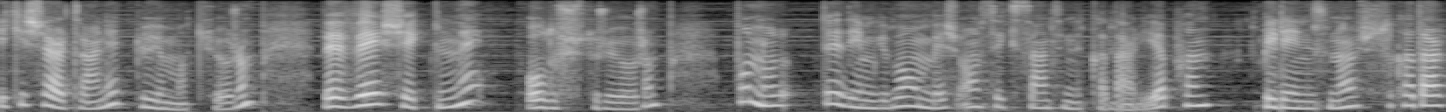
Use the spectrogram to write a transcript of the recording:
ikişer tane düğüm atıyorum ve V şeklini oluşturuyorum. Bunu dediğim gibi 15-18 santimlik kadar yapın. Bileğinizin ölçüsü kadar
